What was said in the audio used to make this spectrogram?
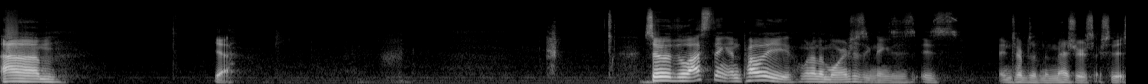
Um, yeah. So the last thing, and probably one of the more interesting things is, is in terms of the measures, actually,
